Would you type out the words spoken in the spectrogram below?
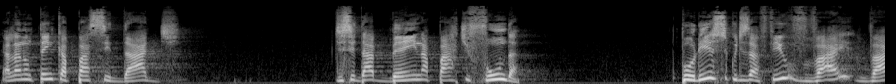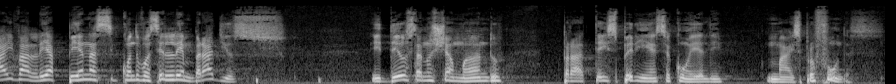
ela não tem capacidade de se dar bem na parte funda. Por isso que o desafio vai, vai valer a pena quando você lembrar disso. E Deus está nos chamando para ter experiência com Ele mais profundas.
